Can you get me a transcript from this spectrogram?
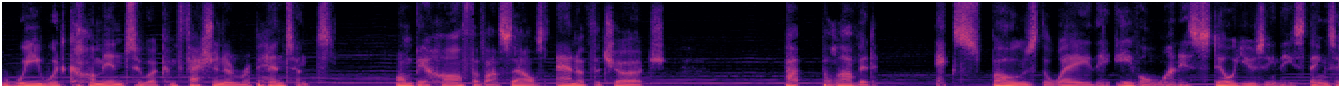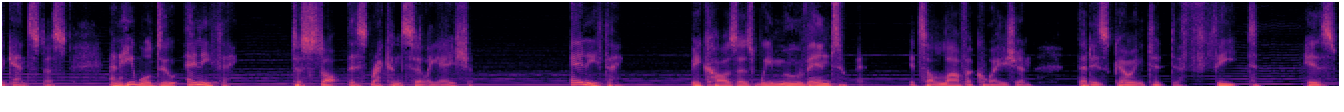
We would come into a confession and repentance on behalf of ourselves and of the church. But, beloved, expose the way the evil one is still using these things against us. And he will do anything to stop this reconciliation. Anything. Because as we move into it, it's a love equation that is going to defeat his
